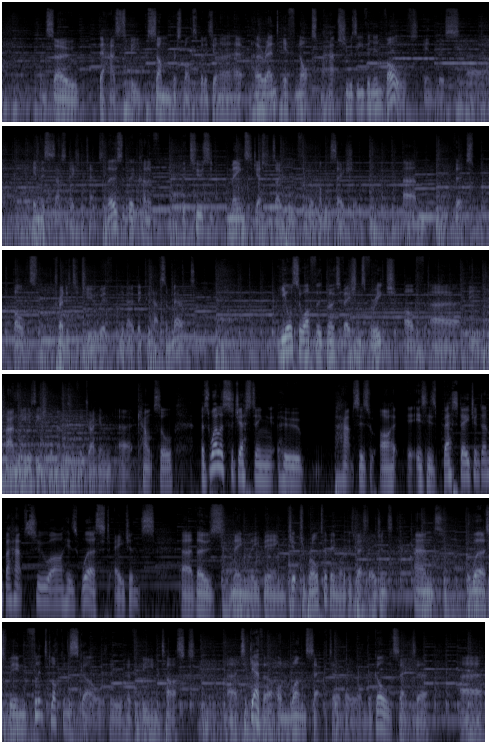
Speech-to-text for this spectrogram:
And so there has to be some responsibility on her, her end. If not, perhaps she was even involved in this uh, in this assassination attempt. So those are the kind of the two su- main suggestions I pulled from your conversation. Um, that Bolt credited you with, you know, they could have some merit. He also offered motivations for each of uh, the clan leaders, each of the members of the Dragon uh, Council, as well as suggesting who perhaps is are, is his best agent and perhaps who are his worst agents. Uh, those, namely, being Jip Gibraltar, being one of his best agents, and the worst being Flintlock and Skull, who have been tasked uh, together on one sector. They were on the gold sector, uh,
